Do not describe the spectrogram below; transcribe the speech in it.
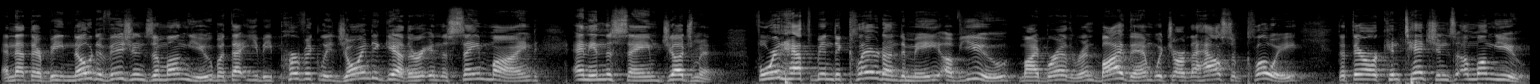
and that there be no divisions among you, but that ye be perfectly joined together in the same mind and in the same judgment. For it hath been declared unto me of you, my brethren, by them which are the house of Chloe, that there are contentions among you.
